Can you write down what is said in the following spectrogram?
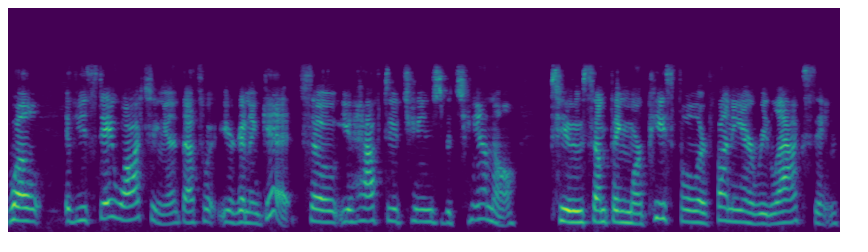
Well, if you stay watching it, that's what you're going to get. So you have to change the channel to something more peaceful or funny or relaxing.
